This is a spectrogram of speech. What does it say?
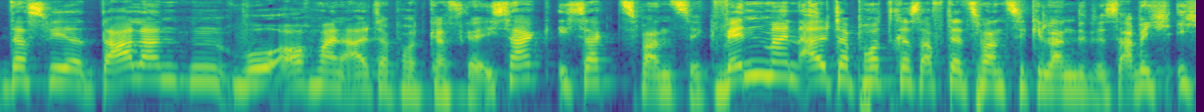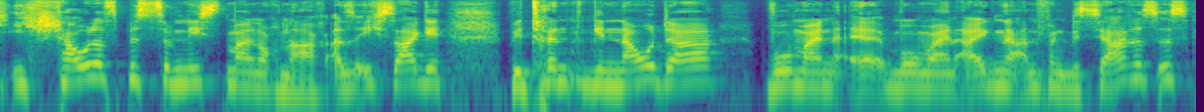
dass wir da landen, wo auch mein alter Podcast Ich sag, ich sag 20. Wenn mein alter Podcast auf der 20 gelandet ist, aber ich, ich, ich schaue das bis zum nächsten Mal noch nach. Also ich sage, wir trennten genau da, wo mein, äh, wo mein eigener Anfang des Jahres ist,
